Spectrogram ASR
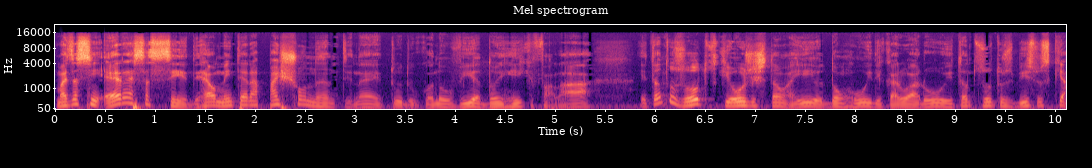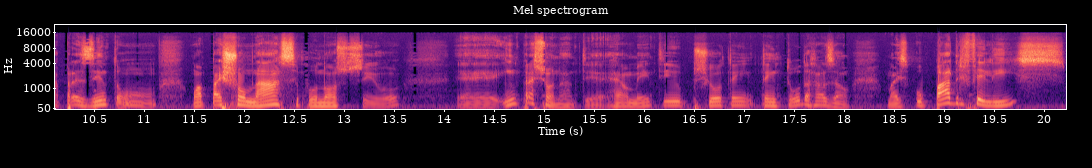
Mas assim, era essa sede, realmente era apaixonante, né? Tudo. Quando eu ouvia Dom Henrique falar, e tantos outros que hoje estão aí, o Dom Rui de Caruaru e tantos outros bispos que apresentam um, um apaixonar-se por Nosso Senhor é impressionante. É, realmente o senhor tem, tem toda a razão. Mas o padre feliz,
